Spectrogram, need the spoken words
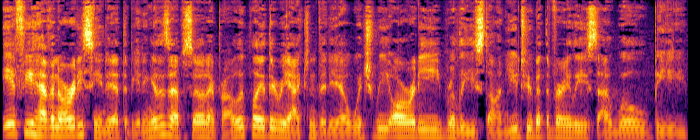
If you haven't already seen it at the beginning of this episode, I probably played the reaction video, which we already released on YouTube at the very least. I will be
